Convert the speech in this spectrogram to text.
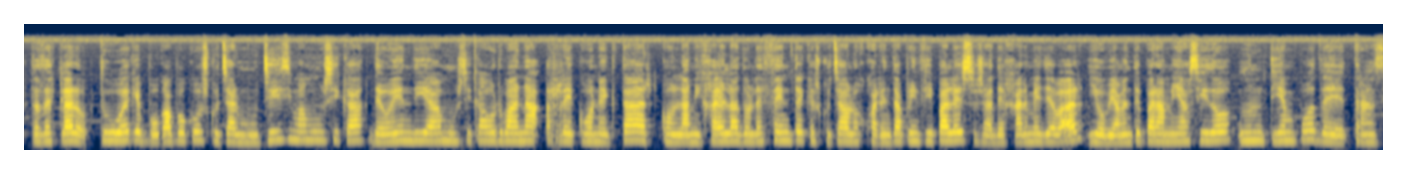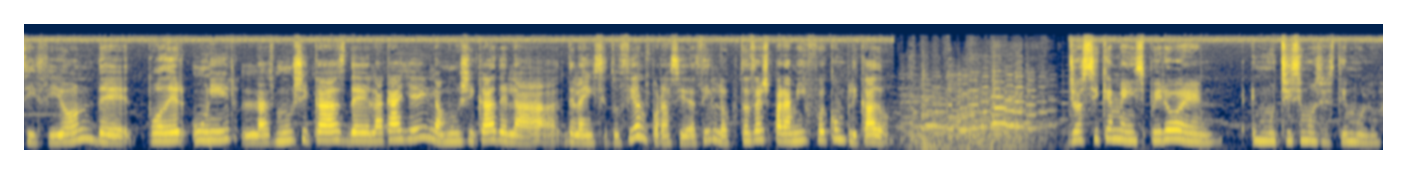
Entonces, claro, tuve que poco a poco escuchar muchísima música de hoy en día, música urbana, reconectar con la Mijael adolescente que escuchaba los 40 principales, o sea, dejarme llevar. Y obviamente para mí ha sido un tiempo de transición, de poder unir las músicas de la calle y la música de la, de la institución, por así decirlo. Entonces, para mí fue complicado. Yo sí que me inspiro en, en muchísimos estímulos.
